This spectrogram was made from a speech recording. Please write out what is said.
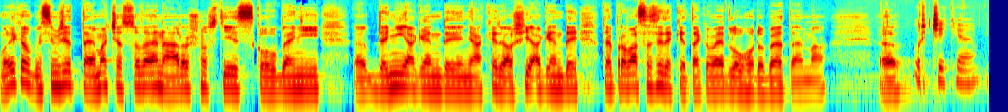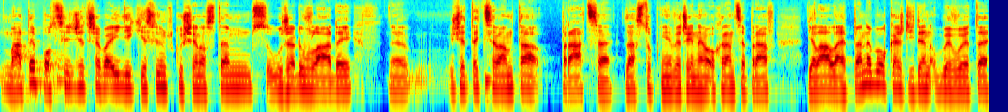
Monika, myslím, že téma časové náročnosti, skloubení, eh, denní agendy, nějaké další agendy, to je pro vás asi taky takové dlouhodobé téma. Eh, Určitě. Máte pocit, že třeba i díky svým zkušenostem z úřadu vlády, eh, že teď se vám ta práce zástupně veřejného ochránce práv dělá lépe, nebo každý den objevujete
